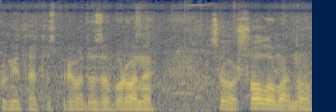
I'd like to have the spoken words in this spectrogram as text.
комітету з приводу заборони цього шолома. Ну,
